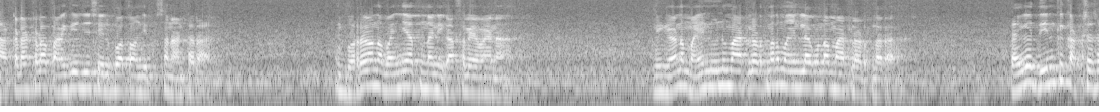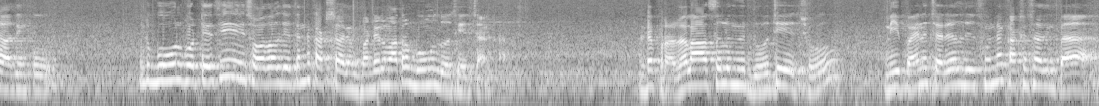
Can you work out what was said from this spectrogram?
అక్కడక్కడ తనిఖీ చేసి వెళ్ళిపోతామని చెప్పేసి అని అంటారా? బుర్ర ఏమైనా పని చేస్తుందా నీకు అసలు ఏమైనా? మీకు ఏమైనా మైండ్ నుండి మాట్లాడుతున్నారా మైండ్ లేకుండా మాట్లాడుతున్నారా? పైగా దీనికి కక్ష సాధింపు. ఇటు భూములు కొట్టేసి సోదాలు చేస్తుంటే కక్ష సాధింపు. అంటే మాత్రం భూములు దోచేయచ్చు అంట. అంటే ప్రజల ఆశలు మీరు దోచేయచ్చు. మీ పైన చర్యలు తీసుకుంటే కక్ష సాధింపా.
